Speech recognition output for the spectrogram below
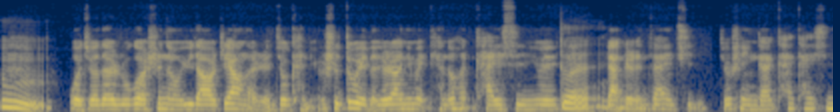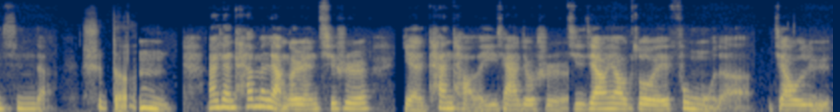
嗯，我觉得如果是能遇到这样的人，就肯定是对的，就让你每天都很开心，因为对两个人在一起就是应该开开心心的。是的，嗯，而且他们两个人其实也探讨了一下，就是即将要作为父母的焦虑。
